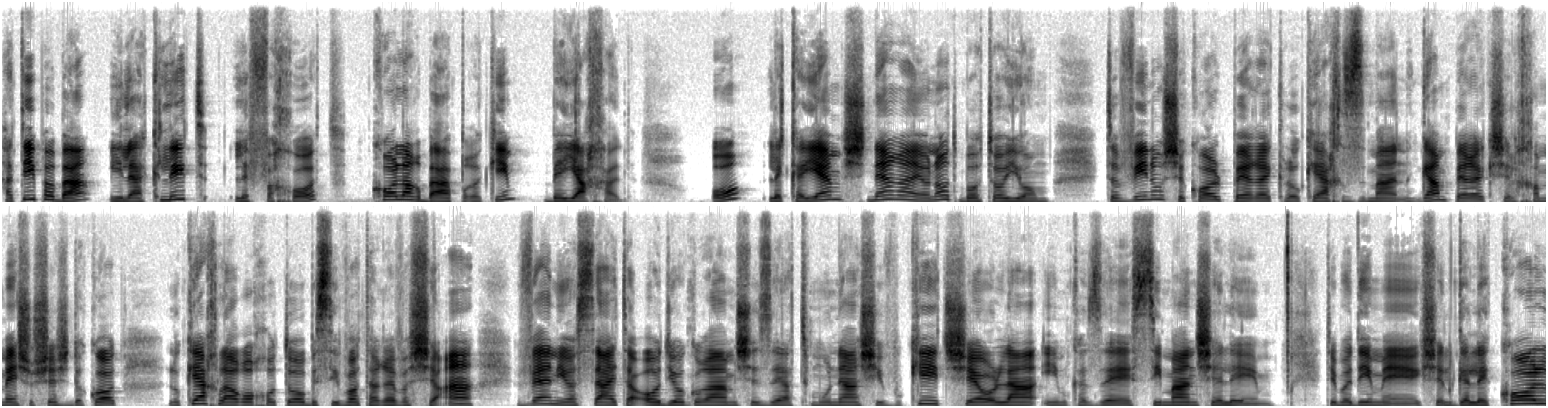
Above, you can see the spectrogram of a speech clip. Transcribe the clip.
הטיפ הבא היא להקליט לפחות כל ארבעה פרקים ביחד. או לקיים שני ראיונות באותו יום. תבינו שכל פרק לוקח זמן, גם פרק של חמש או שש דקות, לוקח לערוך אותו בסביבות הרבע שעה, ואני עושה את האודיוגרם, שזה התמונה השיווקית, שעולה עם כזה סימן של, אה, אתם יודעים, אה, של גלי קול,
